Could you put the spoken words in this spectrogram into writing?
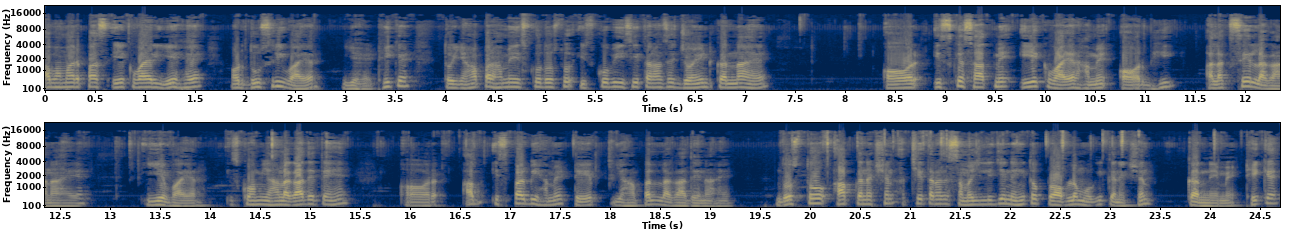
अब हमारे पास एक वायर ये है और दूसरी वायर ये है, ठीक है? तो यहाँ पर हमें इसको दोस्तों, इसको भी इसी तरह से ज्वाइंट करना है और इसके साथ में एक वायर हमें और भी अलग से लगाना है। ये वायर इसको हम यहाँ लगा देते हैं। और अब इस पर भी हमें टेप यहाँ पर लगा देना है। दोस्तों, आप कनेक्शन अच्छी तरह से समझ लीजिए, नहीं तो प्रॉब्लम होगी कनेक्शन करने में, ठीक है?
